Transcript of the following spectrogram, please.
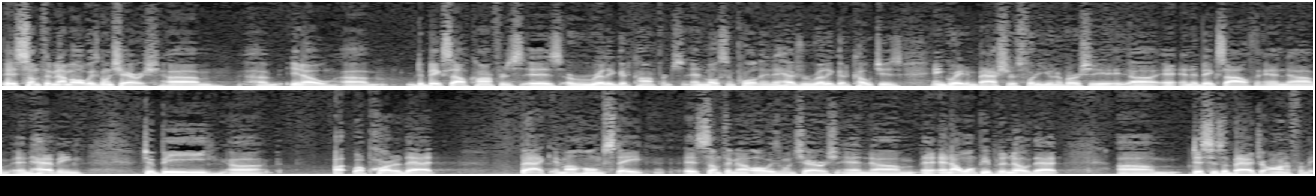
It's something I'm always going to cherish. Um, um, you know, um, the Big South Conference is a really good conference, and most importantly, it has really good coaches and great ambassadors for the university uh, in the Big South, and um, and having to be uh, a, a, part of that back in my home state is something I always want to cherish, and um, and I want people to know that. Um, this is a badge of honor for me.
